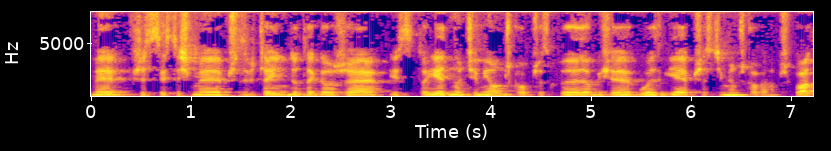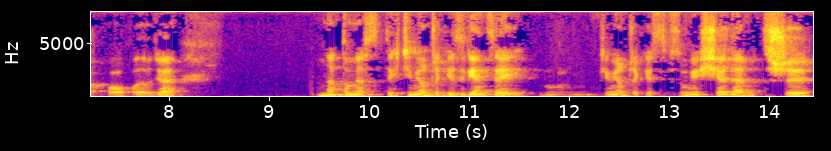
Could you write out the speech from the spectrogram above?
My wszyscy jesteśmy przyzwyczajeni do tego, że jest to jedno ciemiączko, przez które robi się USG przez ciemiączkowe na przykład po porodzie. Natomiast tych ciemiączek jest więcej. Ciemiączek jest w sumie siedem, trzy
